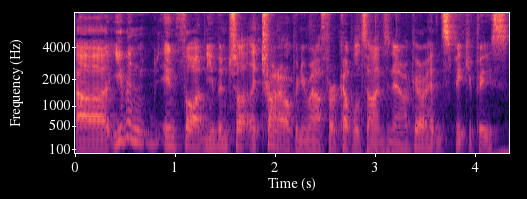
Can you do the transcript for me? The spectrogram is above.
Uh, you've been in thought, and you've been like trying to open your mouth for a couple of times now. Go ahead and speak your piece.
